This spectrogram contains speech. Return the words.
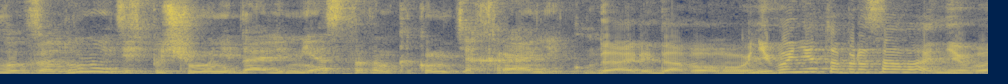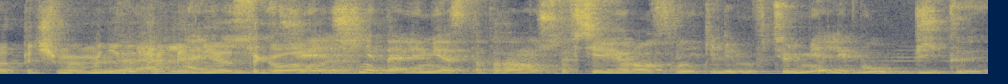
вот задумайтесь, почему не дали место там какому-нибудь охраннику. Да, рядовому. У него нет образования, вот почему ему не дали А место главы. Женщине дали место, потому что все ее родственники либо в тюрьме, либо убиты.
